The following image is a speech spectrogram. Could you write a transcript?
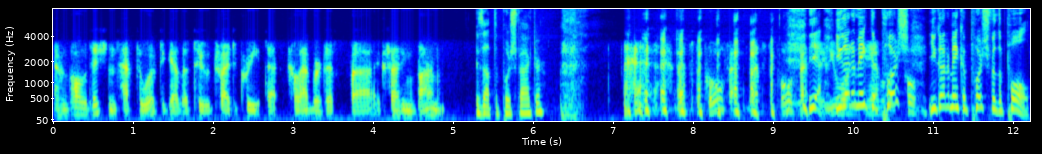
and politicians have to work together to try to create that collaborative, exciting environment. Is that the push factor? that's the pull factor. That's the pull factor. Yeah, you, you got to make the push. You got to make a push for the pull.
